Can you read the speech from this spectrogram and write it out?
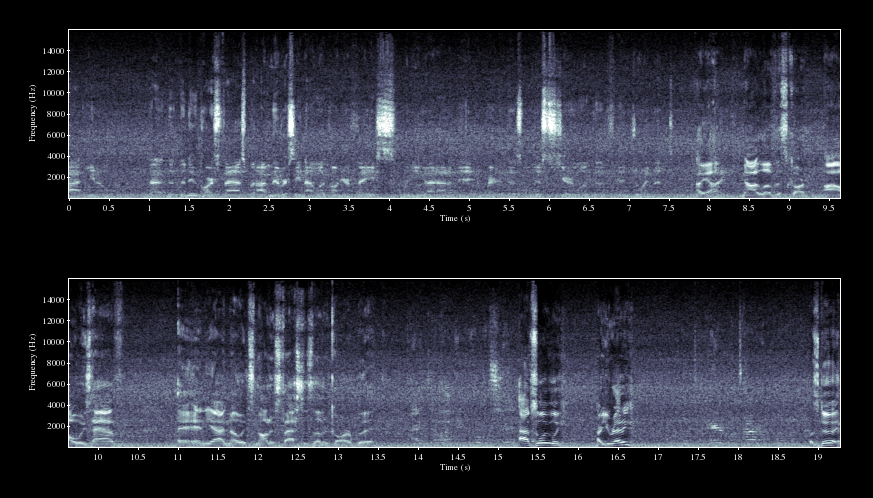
I, you know, that, the, the new car's fast, but I've never seen that look on your face when you got out of it compared to this one. Just sheer look of enjoyment. Oh yeah. Like, No, I love this car. I always have. And, and yeah, no, it's not as fast as the other car, but absolutely. Are you ready? Let's do it.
